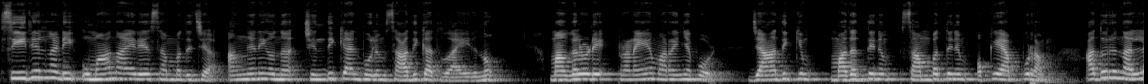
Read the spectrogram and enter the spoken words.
സീരിയൽ നടി ഉമാനായരെ സംബന്ധിച്ച് അങ്ങനെയൊന്ന് ചിന്തിക്കാൻ പോലും സാധിക്കാത്തതായിരുന്നു. മകളുടെ പ്രണയമറിഞ്ഞപ്പോൾ ജാതിക്കും മതത്തിനും സമ്പത്തിനും ഒക്കെ അപ്പുറം. അതൊരു നല്ല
